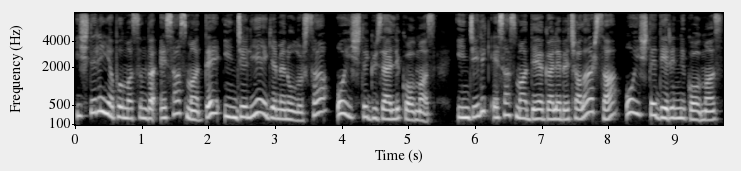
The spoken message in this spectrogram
İşlerin yapılmasında esas madde inceliğe egemen olursa o işte güzellik olmaz. İncelik esas maddeye galebe çalarsa o işte derinlik olmaz.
